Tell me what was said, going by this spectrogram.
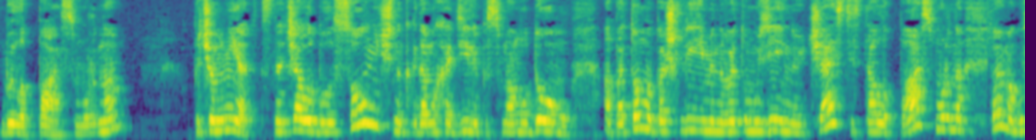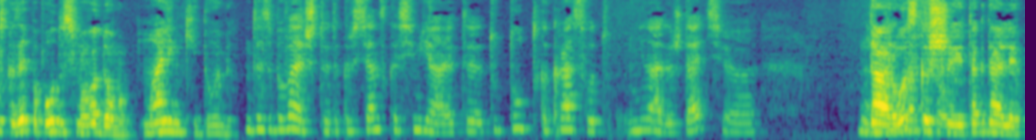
было пасмурно. Причем нет, сначала было солнечно, когда мы ходили по самому дому, а потом мы пошли именно в эту музейную часть, и стало пасмурно. Что я могу сказать по поводу самого дома? Маленький домик. Ну, ты забываешь, что это крестьянская семья. Это тут, тут как раз вот не надо ждать. Э, да, роскоши и так далее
